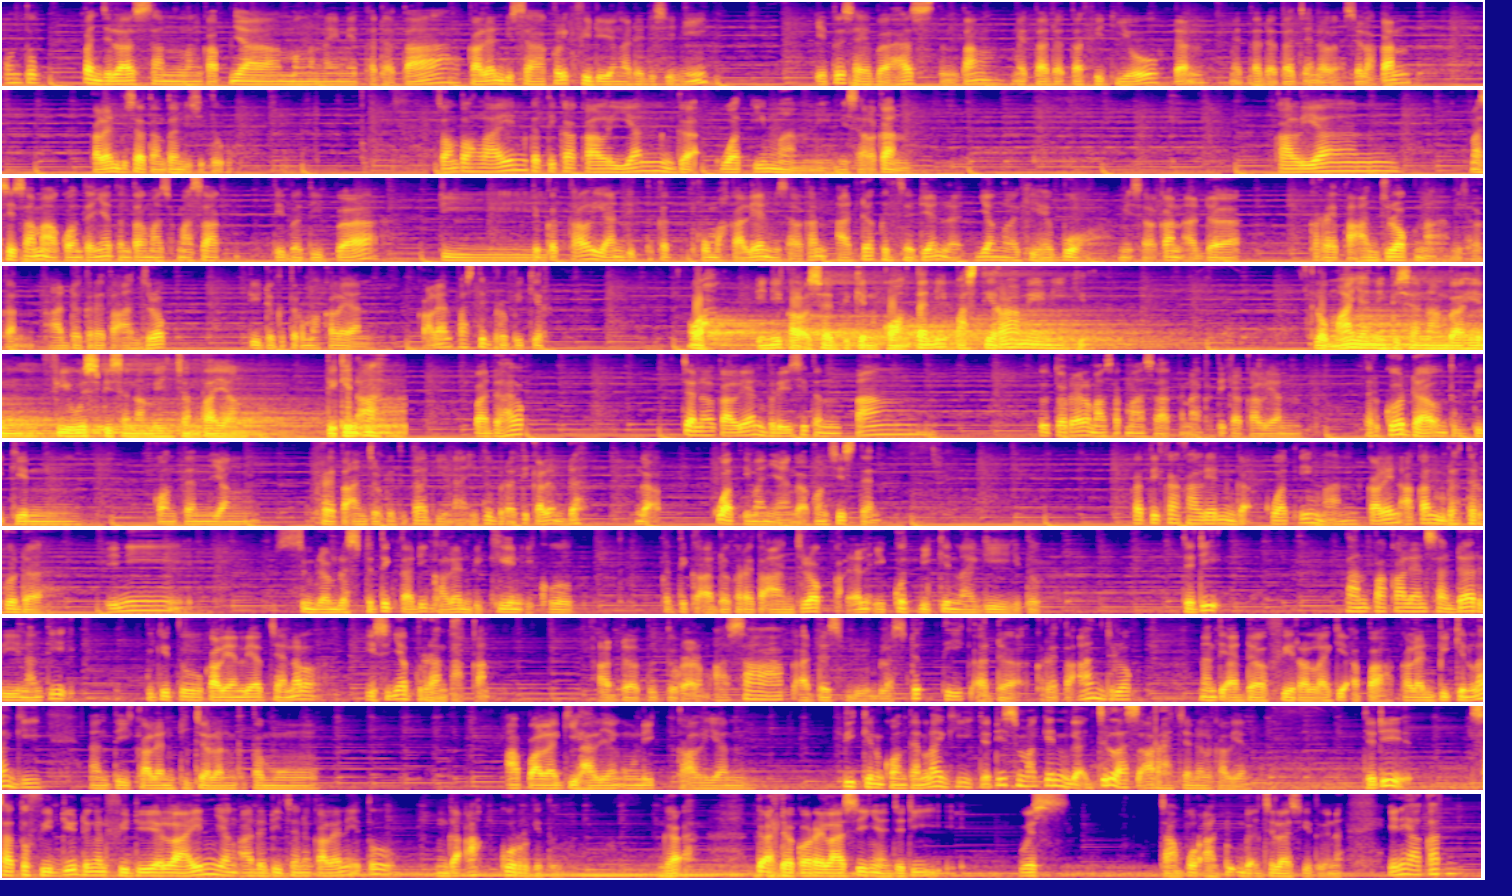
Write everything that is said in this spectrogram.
Untuk penjelasan lengkapnya mengenai metadata kalian bisa klik video yang ada di sini. Itu saya bahas tentang metadata video dan metadata channel. Silahkan kalian bisa tonton di situ. Contoh lain ketika kalian nggak kuat iman nih misalkan. Kalian masih sama kontennya tentang masak-masak. Tiba-tiba di dekat kalian di dekat rumah kalian misalkan ada kejadian yang lagi heboh. Misalkan ada kereta anjlok nah misalkan ada kereta anjlok di dekat rumah kalian. Kalian pasti berpikir wah ini kalau saya bikin konten nih pasti rame nih gitu. lumayan nih bisa nambahin views bisa nambahin jam tayang. Bikin ah. Padahal channel kalian berisi tentang tutorial masak-masak. Nah ketika kalian tergoda untuk bikin konten yang kereta anjlok itu tadi nah itu berarti kalian udah nggak kuat imannya nggak konsisten. Ketika kalian nggak kuat iman kalian akan mudah tergoda. Ini 19 detik tadi kalian bikin ikut. Ketika ada kereta anjlok kalian ikut bikin lagi gitu. Jadi tanpa kalian sadari nanti begitu kalian lihat channel isinya berantakan ada tutorial masak ada 19 detik ada kereta anjlok. Nanti ada viral lagi apa kalian bikin lagi. Nanti kalian di jalan ketemu apalagi hal yang unik kalian bikin konten lagi. Jadi semakin nggak jelas arah channel kalian. Jadi satu video dengan video lain yang ada di channel kalian itu nggak akur gitu. Nggak nggak ada korelasinya. Jadi wes campur aduk nggak jelas gitu. Nah ini akan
